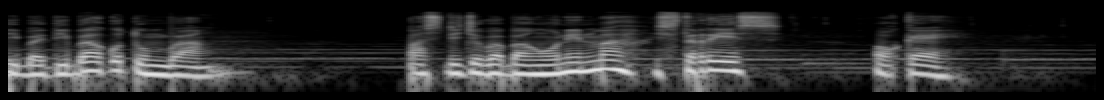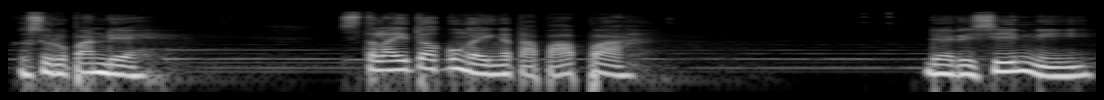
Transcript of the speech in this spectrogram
Tiba-tiba aku tumbang. Pas dicoba bangunin mah histeris. Oke, kesurupan deh. Setelah itu aku nggak inget apa-apa. Dari sini,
